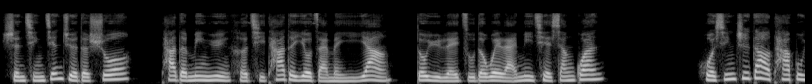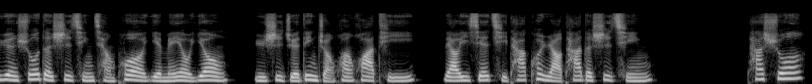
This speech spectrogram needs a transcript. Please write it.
神情坚决地说：“他的命运和其他的幼崽们一样，都与雷族的未来密切相关。”火星知道他不愿说的事情，强迫也没有用，于是决定转换话题，聊一些其他困扰他的事情。他说：“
